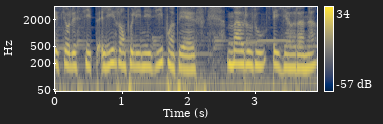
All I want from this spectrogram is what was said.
et sur le site lireenpolynésie.pf. Maruru et Yaorana.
